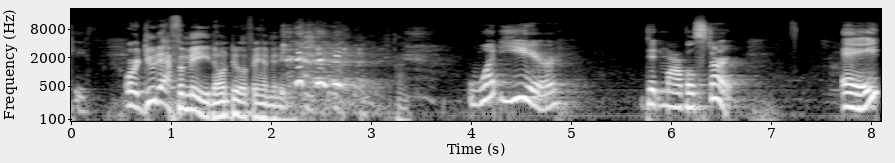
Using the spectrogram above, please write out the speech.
Keith. Or do that for me, don't do it for him anymore. What year did Marvel start? A.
